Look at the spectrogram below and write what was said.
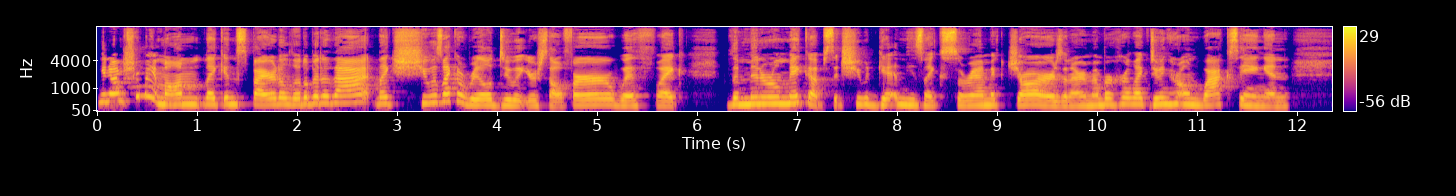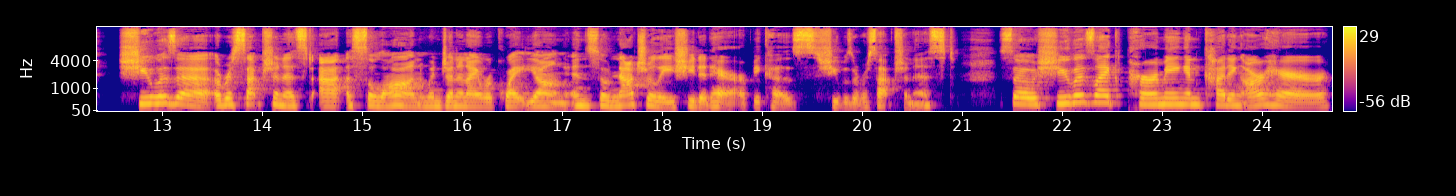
you know, I'm sure my mom like inspired a little bit of that. Like she was like a real do it yourselfer with like the mineral makeups that she would get in these like ceramic jars. And I remember her like doing her own waxing. And she was a, a receptionist at a salon when Jen and I were quite young. And so naturally she did hair because she was a receptionist. So she was like perming and cutting our hair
